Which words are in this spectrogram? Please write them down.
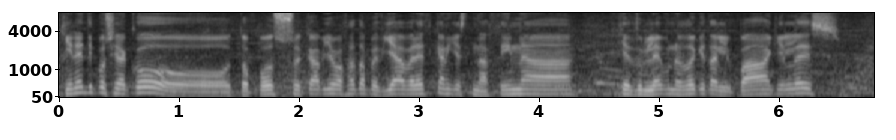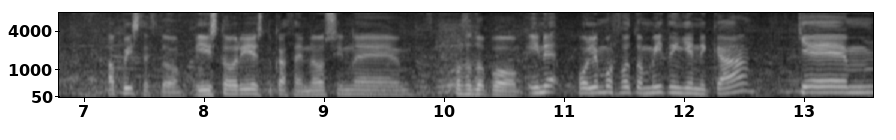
Και είναι εντυπωσιακό το πώς κάποια από αυτά τα παιδιά βρέθηκαν και στην Αθήνα και δουλεύουν εδώ και τα λοιπά και λες. Απίστευτο. Οι ιστορίες του καθενός είναι. Πώς θα το πω. Είναι πολύ όμορφο το meeting γενικά και μ,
